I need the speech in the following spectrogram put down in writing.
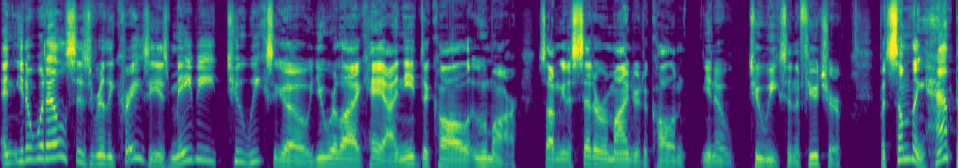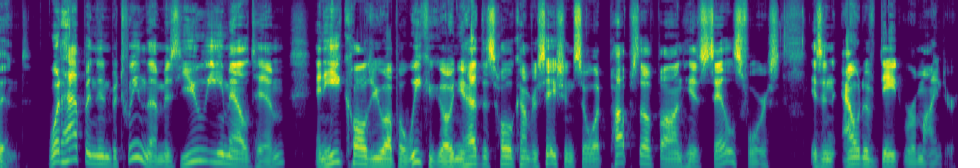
And you know what else is really crazy is maybe two weeks ago you were like, "Hey, I need to call Umar, so I'm going to set a reminder to call him." You know, two weeks in the future. But something happened. What happened in between them is you emailed him and he called you up a week ago and you had this whole conversation. So what pops up on his Salesforce is an out of date reminder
